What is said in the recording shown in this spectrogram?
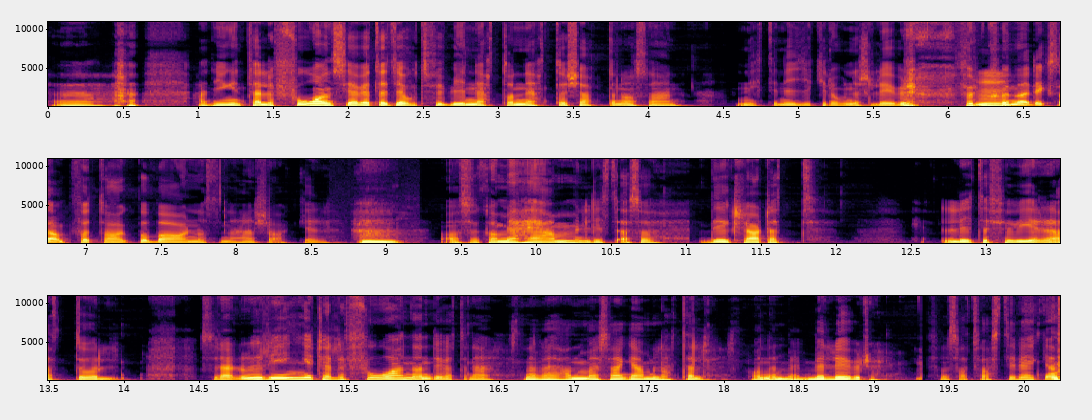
Eh, hade ju ingen telefon så jag vet att jag åkte förbi NetOnNet och köpte någon sån här 99 kronors lur för att mm. kunna liksom få tag på barn och såna här saker. Mm. Och så kom jag hem, lite, alltså, det är klart att lite förvirrat och sådär. Då ringer telefonen, du vet den här, när hade man sådana gamla telefoner med, med lur som satt fast i väggen.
